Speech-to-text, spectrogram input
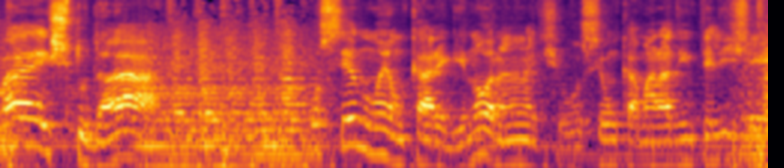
vai estudar. Você não é um cara ignorante, você é um camarada inteligente.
